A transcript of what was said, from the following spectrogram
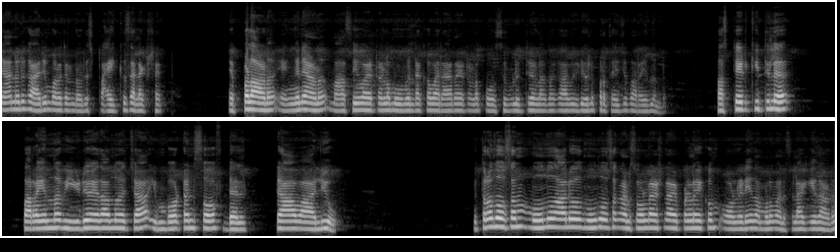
ഞാനൊരു കാര്യം പറഞ്ഞിട്ടുണ്ട്. ഒരു സ്ട്രൈക്ക് സെലക്ഷൻ എപ്പോഴാണ് എങ്ങനെയാണ് മാസീവായിട്ടുള്ള മൂവ്മെന്റ് ഒക്കെ വരാനായിട്ടുള്ള പോസിബിലിറ്റികൾ എന്നൊക്കെ ആ വീഡിയോയിൽ പ്രത്യേകിച്ച് പറയുന്നുണ്ട്. ഫസ്റ്റ് എയ്ഡ് കിറ്റിൽ പറയുന്ന വീഡിയോ ഏതാണെന്ന് വെച്ചാൽ ഇമ്പോർട്ടൻസ് ഓഫ് ഡെൽറ്റ വാല്യൂ ഇത്ര ദിവസം മൂന്ന് നാല് മൂന്ന് ദിവസം കൺസോൾട്ടേഷൻ ആയപ്പോഴേക്കും ഓൾറെഡി നമ്മൾ മനസ്സിലാക്കിയതാണ്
